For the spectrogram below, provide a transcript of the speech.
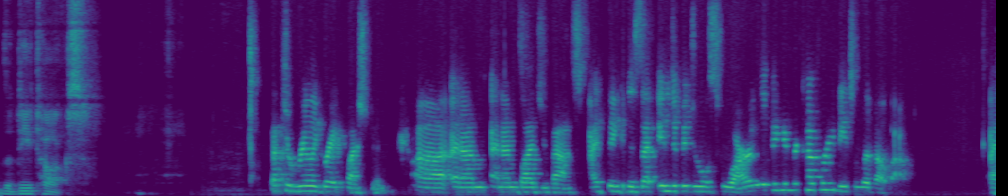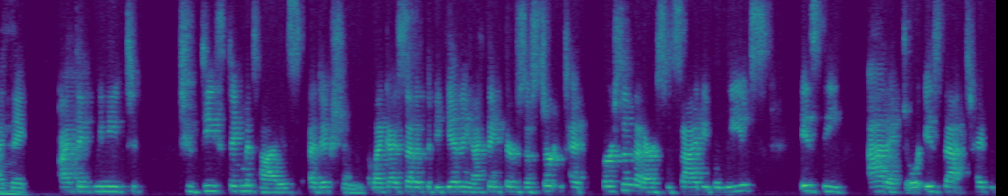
the detox? That's a really great question, uh, and I'm and I'm glad you've asked. I think it is that individuals who are living in recovery need to live out loud. I mm. think I think we need to to destigmatize addiction. Like I said at the beginning, I think there's a certain type of person that our society believes is the addict or is that type of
